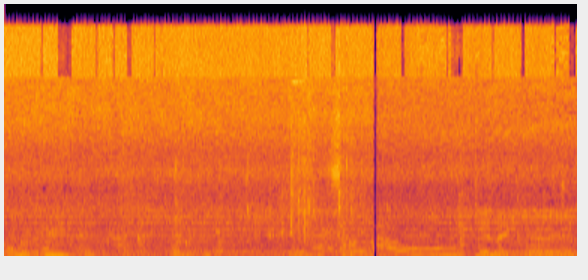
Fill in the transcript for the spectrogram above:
อันนี้คือในไหนครับ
